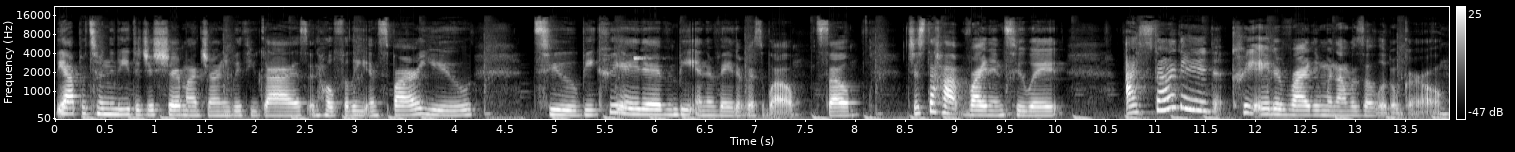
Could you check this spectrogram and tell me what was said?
the opportunity to just share my journey with you guys and hopefully inspire you to be creative and be innovative as well. So, just to hop right into it, I started creative writing when I was a little girl.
